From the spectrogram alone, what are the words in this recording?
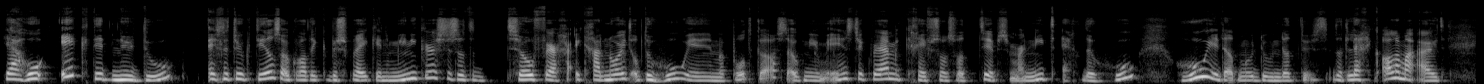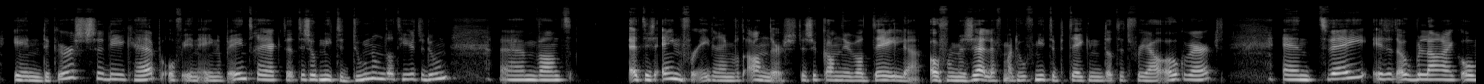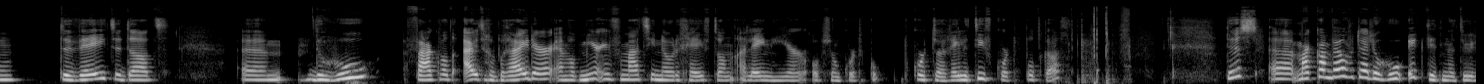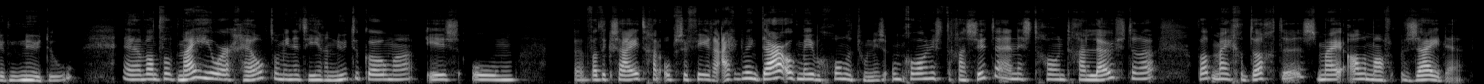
ja, hoe ik dit nu doe, is natuurlijk deels ook wat ik bespreek in de minicursus. Dat het zover ga. Ik ga nooit op de hoe in mijn podcast, ook niet op mijn Instagram. Ik geef soms wat tips, maar niet echt de hoe. Hoe je dat moet doen, dat, dus, dat leg ik allemaal uit in de cursussen die ik heb of in één op één trajecten. Het is ook niet te doen om dat hier te doen, um, want het is één voor iedereen wat anders. Dus ik kan nu wat delen over mezelf, maar dat hoeft niet te betekenen dat het voor jou ook werkt. En twee, is het ook belangrijk om te weten dat um, de hoe vaak wat uitgebreider en wat meer informatie nodig heeft dan alleen hier op zo'n korte, korte, relatief korte podcast. Dus, uh, maar ik kan wel vertellen hoe ik dit natuurlijk nu doe. Uh, want wat mij heel erg helpt om in het hier en nu te komen, is om eh, wat ik zei, te gaan observeren. Eigenlijk ben ik daar ook mee begonnen toen. Is om gewoon eens te gaan zitten en eens te gewoon te gaan luisteren wat mijn gedachten mij allemaal zeiden.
